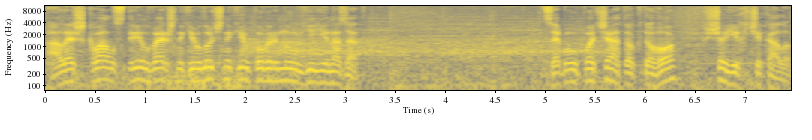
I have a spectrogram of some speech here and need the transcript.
Але шквал стріл вершників-лучників повернув її назад. Це був початок того, що їх чекало.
